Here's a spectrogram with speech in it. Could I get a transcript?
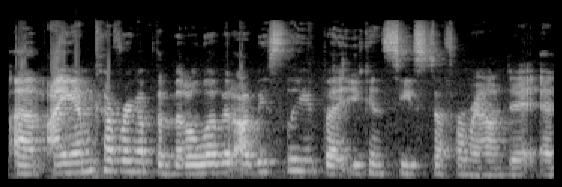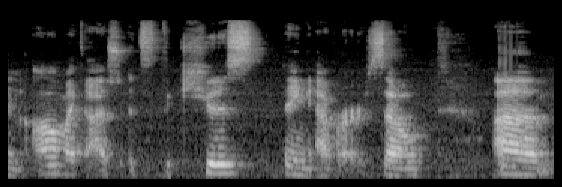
Um, I am covering up the middle of it, obviously, but you can see stuff around it, and oh my gosh, it's the cutest thing ever. So um,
